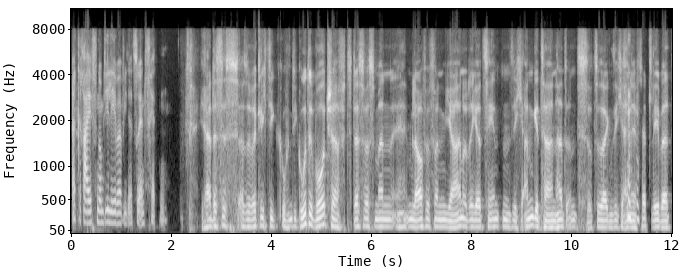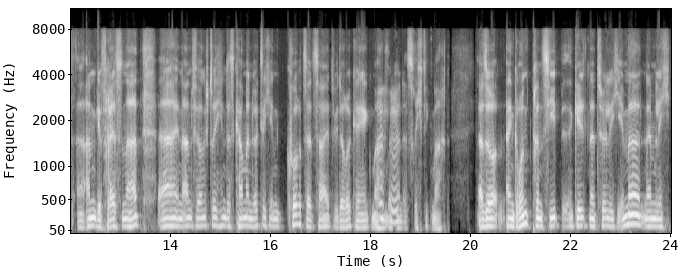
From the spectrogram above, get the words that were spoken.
ergreifen, um die Leber wieder zu entfetten? Ja, das ist also wirklich die, die gute Botschaft, das, was man im Laufe von Jahren oder Jahrzehnten sich angetan hat und sozusagen sich eine Fettleber äh, angefressen hat, äh, in Anführungsstrichen, das kann man wirklich in kurzer Zeit wieder rückgängig machen, mhm. wenn man das richtig macht. Also ein Grundprinzip gilt natürlich immer, nämlich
